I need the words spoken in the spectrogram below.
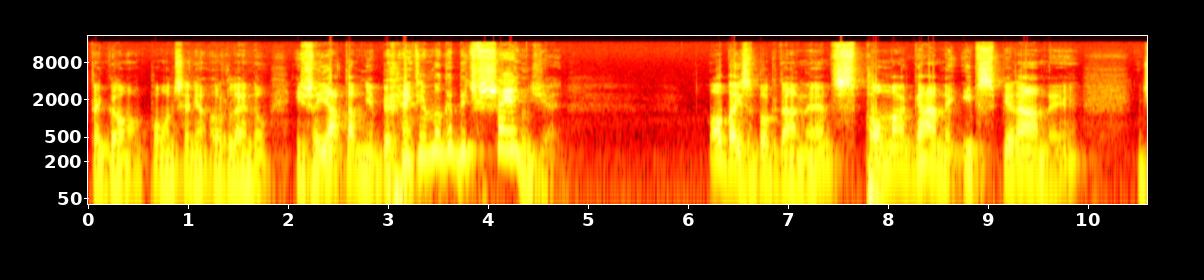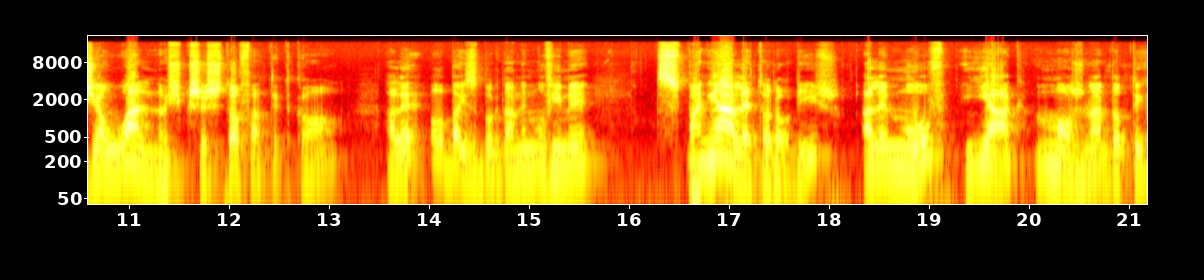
tego połączenia Orlenu i że ja tam nie byłem. Nie mogę być wszędzie. Obaj z Bogdanem wspomagamy i wspieramy działalność Krzysztofa Tytko, ale obaj z Bogdanem mówimy, Wspaniale to robisz, ale mów, jak można do tych,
